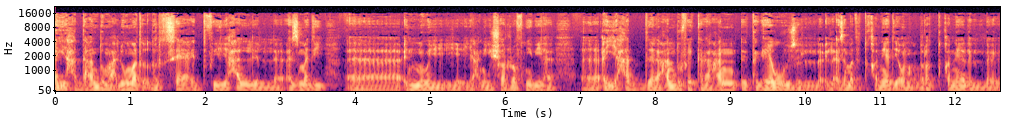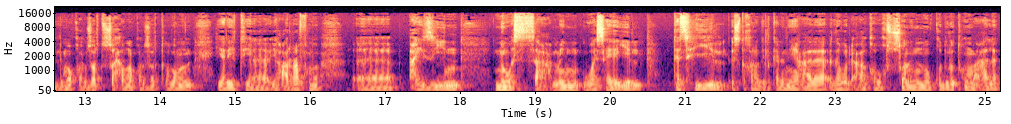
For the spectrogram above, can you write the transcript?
أي حد عنده معلومة تقدر تساعد في حل الأزمة دي آه إنه يعني يشرفني بيها. آه أي حد عنده فكرة عن تجاوز الأزمات التقنية دي أو المعضلات التقنية لموقع وزارة الصحة وموقع وزارة التضامن يا ريت يعرفنا. آه عايزين نوسع من وسائل تسهيل استخراج الكارنيه على ذوي الإعاقة وخصوصا إنه قدرتهم على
